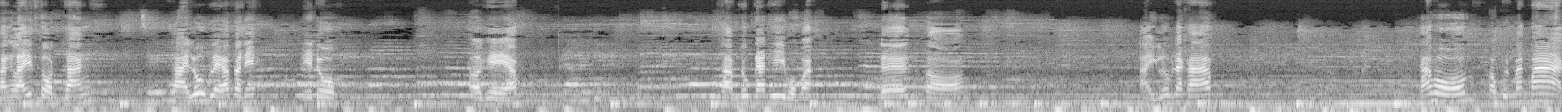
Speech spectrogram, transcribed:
ทั้งไลฟ์สดทั้งถ่ายรูปเลยครับตอนนี้นี่ดู โอเคครับ ทำทุกหน้าที่ผมอะหนึ่งสองอะอีกรูปนะครับ ครับผม ขอบคุณมากมาก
